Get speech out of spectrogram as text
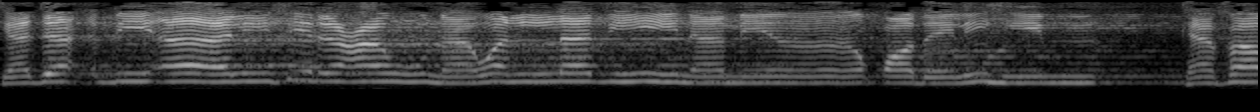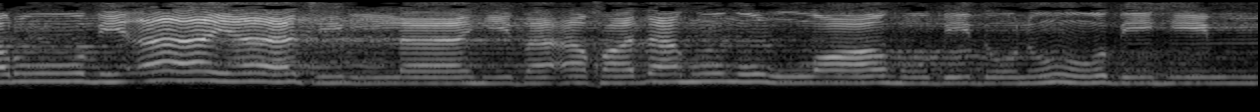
كداب آل فرعون والذين من قبلهم كفروا بآيات الله فأخذهم الله بذنوبهم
